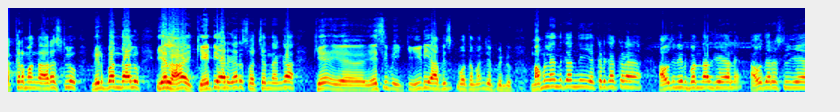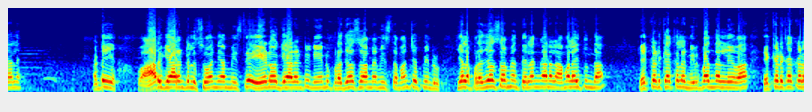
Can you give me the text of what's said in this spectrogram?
అక్రమంగా అరెస్టులు నిర్బంధాలు. ఇలా కేటీఆర్ గారు స్వచ్ఛందంగా కే ఏసీబీ ఈడీ ఆఫీస్కి పోతామని చెప్పిండు మమ్మల్ని ఎందుకంది ఎక్కడికక్కడ హౌజ్ నిర్బంధాలు చేయాలి హౌజ్ అరెస్టులు చేయాలి? అంటే ఆరు గ్యారంటీలు సోనియా ఇస్తే ఏడో గ్యారంటీ నేను ప్రజాస్వామ్యం ఇస్తామని చెప్పిండ్రు. ఇలా ప్రజాస్వామ్యం తెలంగాణలో అమలవుతుందా? ఎక్కడికక్కడ నిర్బంధాలు లేవా? ఎక్కడికక్కడ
